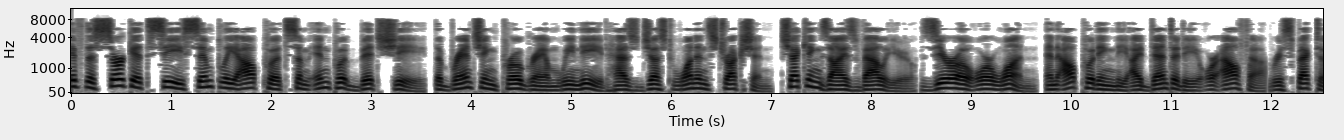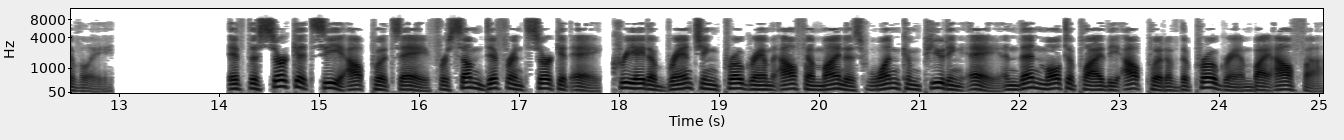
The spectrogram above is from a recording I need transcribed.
if the circuit C simply outputs some input bit SHI, the branching program we need has just one instruction, checking Xi's value 0 or 1, and outputting the identity or alpha respectively. If the circuit C outputs A for some different circuit A, create a branching program alpha minus 1 computing A and then multiply the output of the program by alpha.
